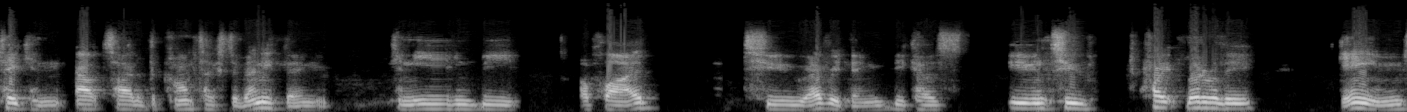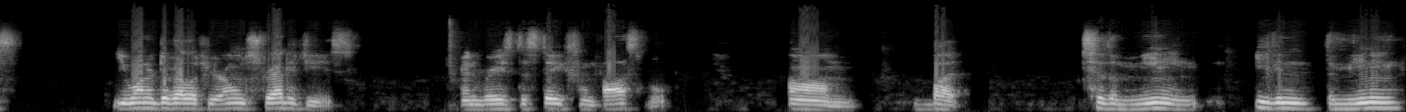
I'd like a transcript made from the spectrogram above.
taken outside of the context of anything can even be applied to everything because even to quite literally games you want to develop your own strategies and raise the stakes when possible. Um, but to the meaning even the meaning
